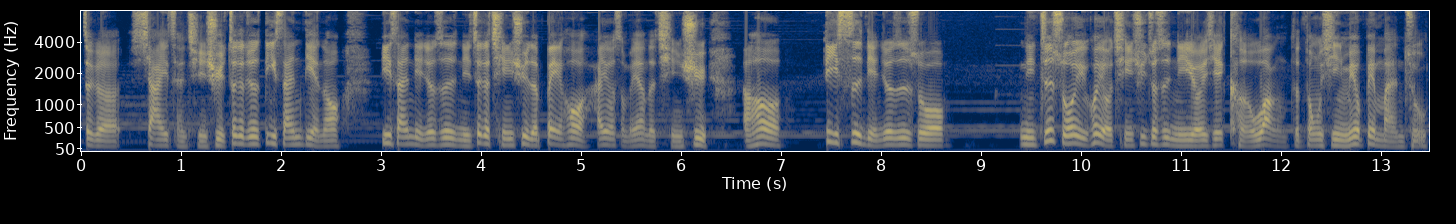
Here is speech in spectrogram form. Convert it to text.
这个下一层情绪。这个就是第三点哦。第三点就是你这个情绪的背后还有什么样的情绪。然后第四点就是说，你之所以会有情绪，就是你有一些渴望的东西，你没有被满足，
